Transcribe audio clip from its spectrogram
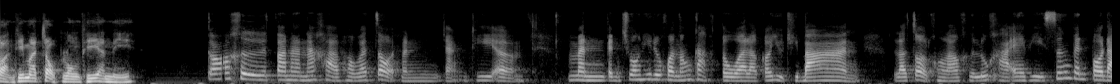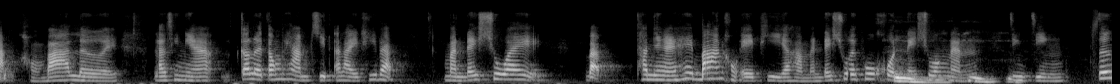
ก่อนที่มาจบลงที่อันนี้ ก็คือตอนนั้นนะคะ เพราะว่าโจทย์มันอย่างที่เออมันเป็นช่วงที่ทุกคนต้องกักตัวแล้วก็อยู่ที่บ้าน แล้วโจทย์ของเราคือลูกค้า AP ซึ่งเป็นโปรดักต์ของบ้านเลย แล้วทีเนี้ยก็เลยต้องพยายามคิดอะไรที่แบบมันได้ช่วยแบบทำยังไงให้บ้านของ AP อะค่ะ มันได้ช่วยผู้คนอืมในช่วงนั้นอืมจริง ๆ ซึ่ง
